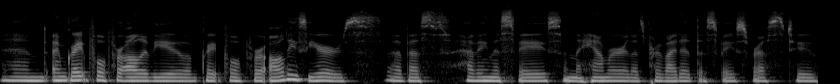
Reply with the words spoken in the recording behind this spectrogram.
And I'm grateful for all of you. I'm grateful for all these years of us having this space and the Hammer that's provided the space for us to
